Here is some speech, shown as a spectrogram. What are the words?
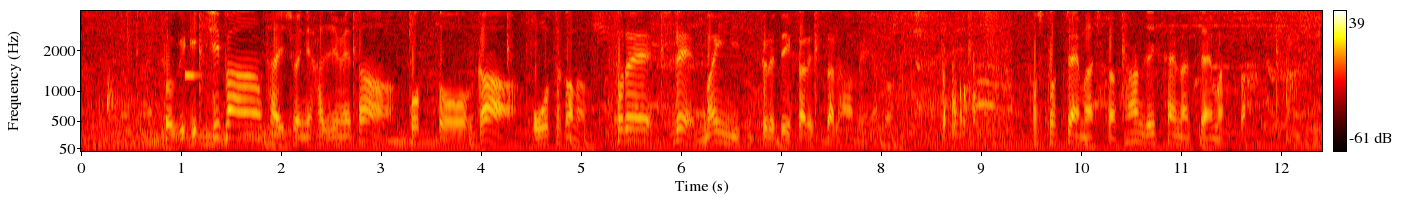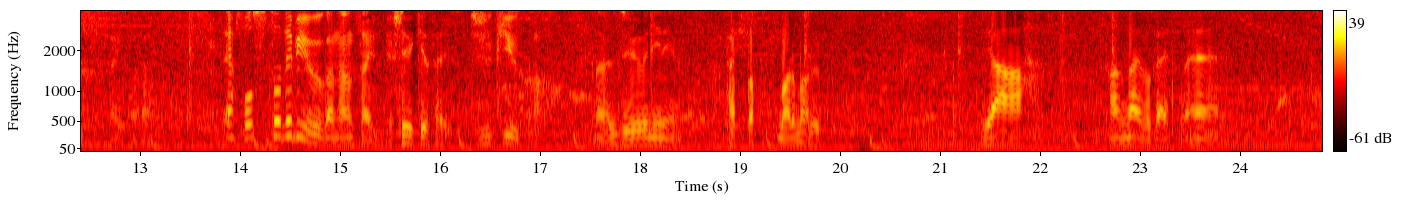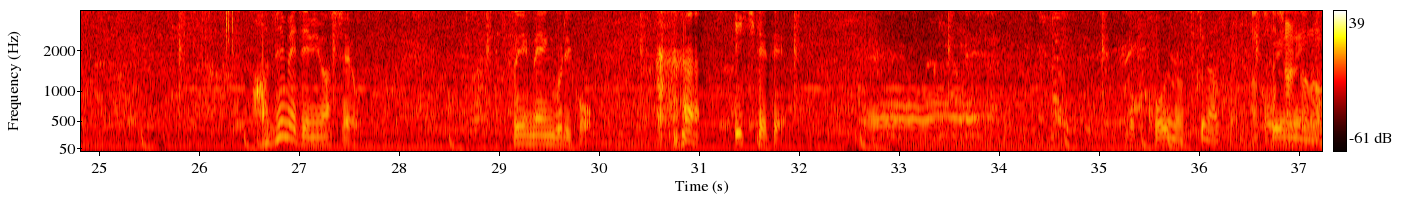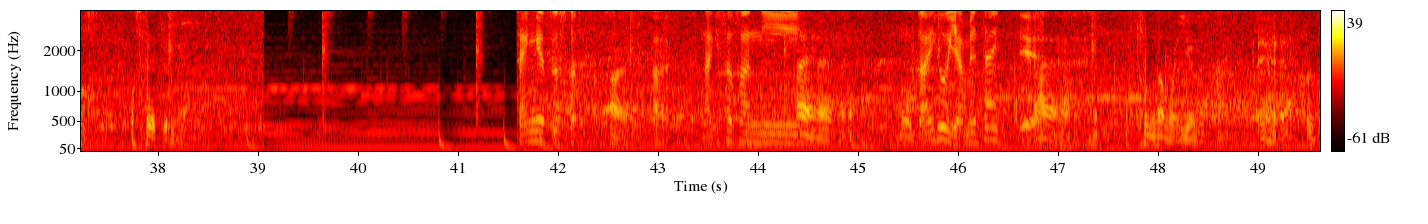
僕一番最初に始めたポストが大阪なんですそれで毎日連れて行かれてたラーメン屋と年取っちゃいました。31歳になっちゃいました。31歳から。えホストデビューが何歳でした？19歳です。19か。だから12年経ったっす丸々いやー感慨深いですね初めて見ましたよ。水面グリコ。生きてて。僕こういうの好きなんですよ。なんかおしゃれだな。水面のおしゃれですよね。先月ですかね。はい。はい。渚さんにはいはいはい。もう代表辞めたいって。はいはいそんなもん言うんですね。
